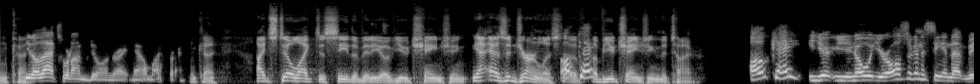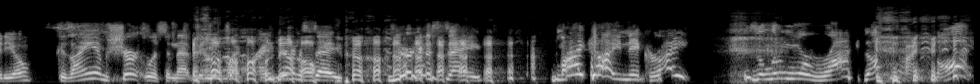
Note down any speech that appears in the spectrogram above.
Mm, okay. you know, that's what I'm doing right now, my friend. Okay. I'd still like to see the video of you changing. Yeah, as a journalist, of, Okay. of you changing the tire. Okay. You, you know what you're also going to see in that video? Because I am shirtless in that video, my friend. Oh, you're no. going to say, you're to say, my guy, Nick Wright, is a little more rocked up than I thought.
